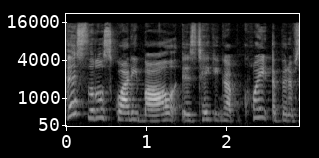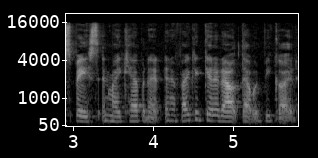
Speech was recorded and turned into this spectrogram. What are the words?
this little squatty ball is taking up quite a bit of space in my cabinet and if I could get it out, that would be good.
